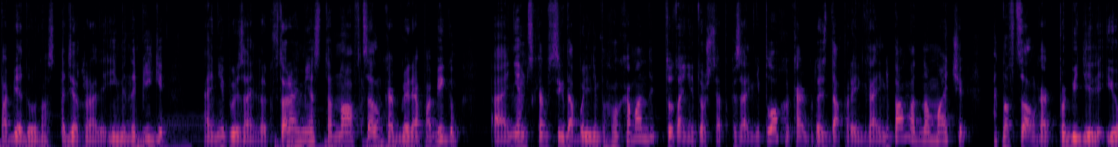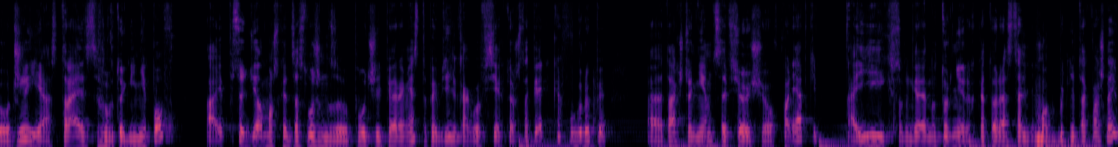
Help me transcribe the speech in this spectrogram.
победу у нас одержали именно Биги. Они заняли только второе место, но в целом, как говоря, по Бигам, э, немцы, как всегда, были неплохой командой. Тут они тоже себя показали неплохо, как бы, то есть, да, проиграли не пам в одном матче, но в целом, как победили и OG, и австралийцев, и в итоге Непов. А и, по сути дела, можно сказать, заслуженно получили первое место, победили как бы всех тоже соперников в группе. Так что немцы все еще в порядке. А и, собственно говоря, на турнирах, которые остальные могут быть не так важны,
